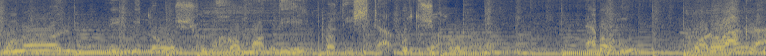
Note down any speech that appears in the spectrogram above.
পুনর্নির্মিত শুভ মন্দির প্রতিষ্ঠা উৎসব এবং বড় আখড়া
